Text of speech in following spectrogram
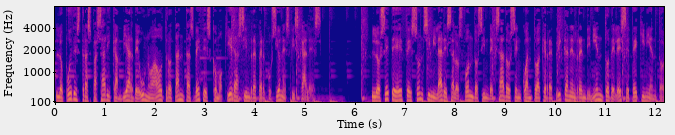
lo puedes traspasar y cambiar de uno a otro tantas veces como quieras sin repercusiones fiscales. Los ETF son similares a los fondos indexados en cuanto a que replican el rendimiento del SP500,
